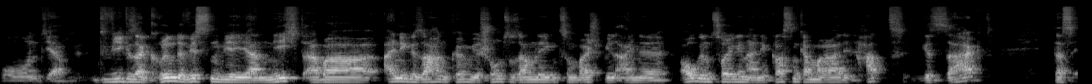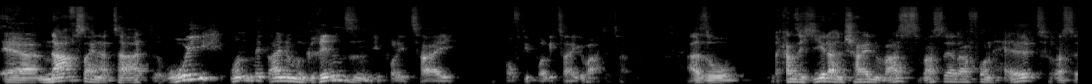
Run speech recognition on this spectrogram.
Und ja, wie gesagt, Gründe wissen wir ja nicht, aber einige Sachen können wir schon zusammenlegen. Zum Beispiel eine Augenzeugin, eine Klassenkameradin hat gesagt, dass er nach seiner Tat ruhig und mit einem Grinsen die Polizei auf die Polizei gewartet hat. Also da kann sich jeder entscheiden, was, was er davon hält, was,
